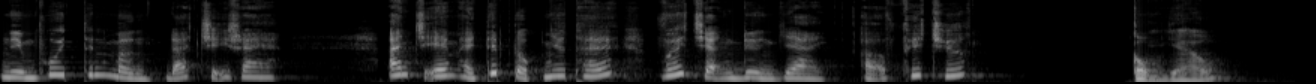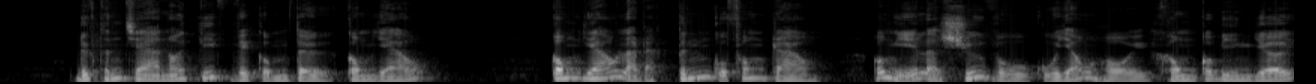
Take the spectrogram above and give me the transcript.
niềm vui tin mừng đã chỉ ra. Anh chị em hãy tiếp tục như thế với chặng đường dài ở phía trước. Công giáo Đức Thánh Cha nói tiếp về cụm từ công giáo. Công giáo là đặc tính của phong trào, có nghĩa là sứ vụ của giáo hội không có biên giới.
